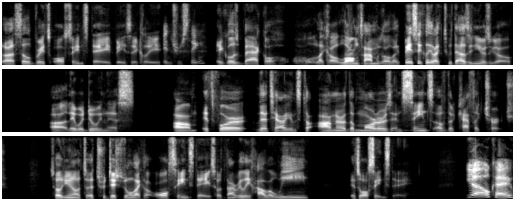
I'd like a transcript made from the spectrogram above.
uh, celebrates All Saints Day. Basically, Interesting. it goes back a, like a long time ago, like basically like two thousand years ago. Uh, they were doing this. Um, it's for the Italians to honor the martyrs and saints of the Catholic Church. So you know, it's a traditional like an All Saints Day. So it's not really Halloween; it's All Saints Day. Yeah. Okay.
